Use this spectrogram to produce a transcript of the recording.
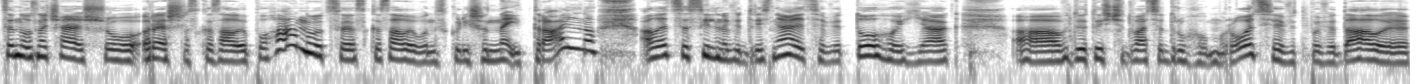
це не означає, що решта сказали погано, це сказали вони скоріше нейтрально, але це сильно відрізняється від того, як а, в 2022 році відповідали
